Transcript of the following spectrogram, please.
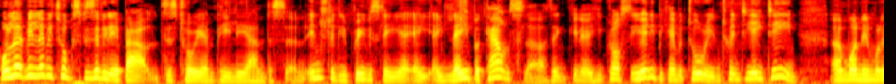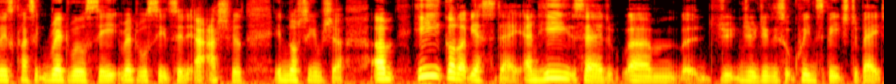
well, let me let me talk specifically about this Tory MP Lee Anderson interestingly, previously a, a Labour councillor. I think you know he crossed. He only became a Tory in 2018, um, one in one of these classic red wall seat red wall seats in Ashfield in Nottinghamshire. Um, he got up yesterday and he said, um, during this sort of Queen's speech debate,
